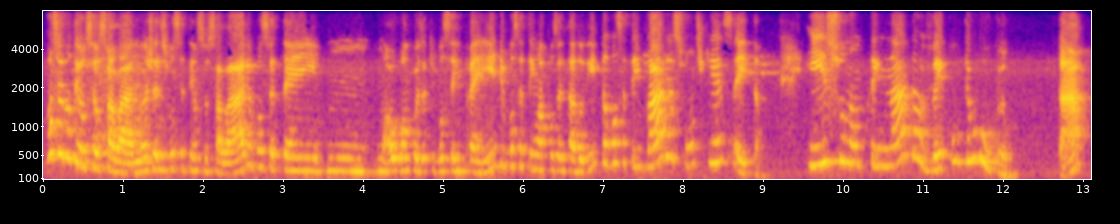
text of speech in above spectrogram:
você não tem o seu salário, às vezes você tem o seu salário, você tem um, alguma coisa que você empreende, você tem uma aposentadoria, então você tem várias fontes de receita. E isso não tem nada a ver com o teu lucro, tá?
